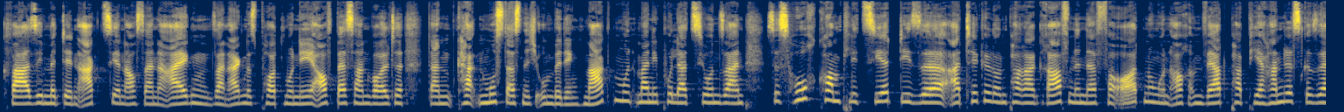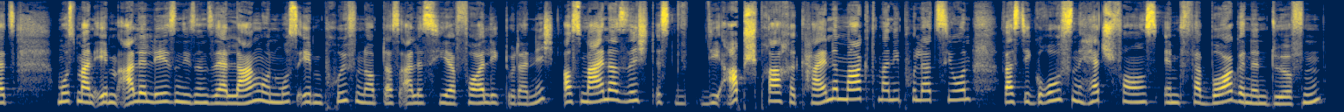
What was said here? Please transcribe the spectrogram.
quasi mit den Aktien auch seine eigen, sein eigenes Portemonnaie aufbessern wollte, dann kann, muss das nicht unbedingt Marktmanipulation sein. Es ist hochkompliziert kompliziert. Diese Artikel und Paragraphen in der Verordnung und auch im Wertpapierhandelsgesetz muss man eben alle lesen. Die sind sehr lang und muss eben prüfen, ob das alles hier vorliegt oder nicht. Aus meiner Sicht ist die Absprache keine Marktmanipulation. Was die großen Hedgefonds im Verborgenen dürfen,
